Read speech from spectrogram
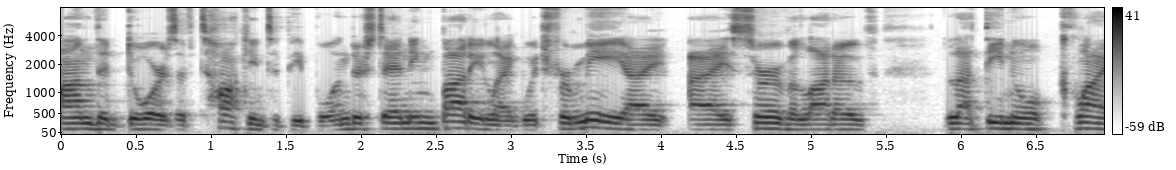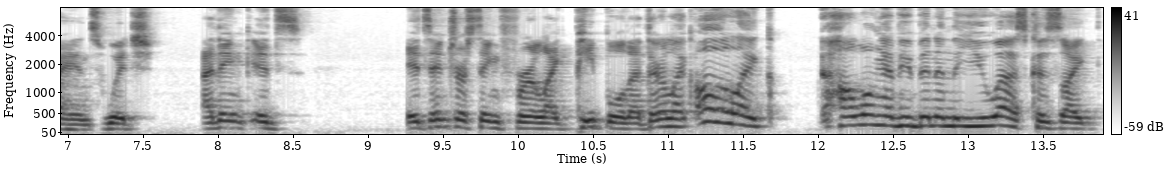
on the doors of talking to people, understanding body language. For me, I, I serve a lot of Latino clients, which I think it's it's interesting for like people that they're like, oh, like how long have you been in the US? Because like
